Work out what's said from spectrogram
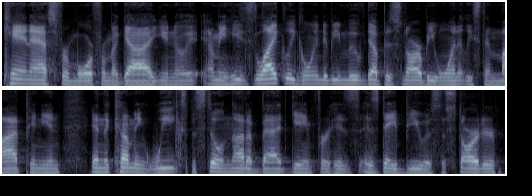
can't ask for more from a guy. You know, I mean, he's likely going to be moved up as an RB one, at least in my opinion, in the coming weeks. But still, not a bad game for his his debut as a starter.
